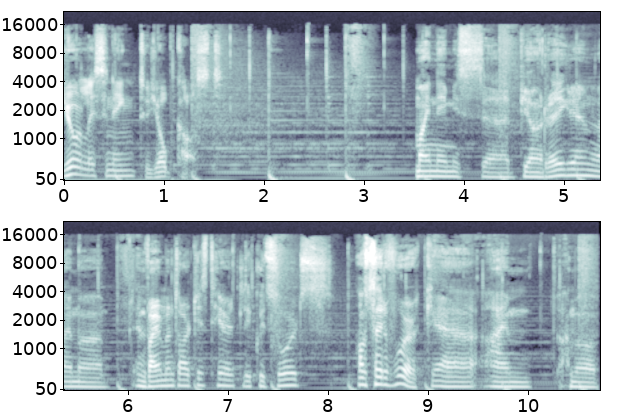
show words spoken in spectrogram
You're listening to Jobcast. My name is uh, Björn Röjgren. I'm an environment artist here at Liquid Swords. Outside of work, uh, I'm I'm a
